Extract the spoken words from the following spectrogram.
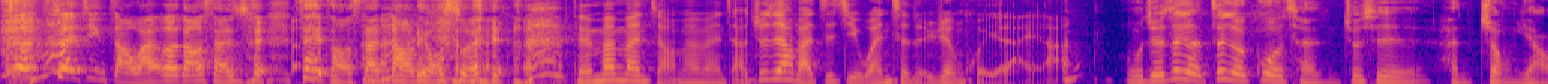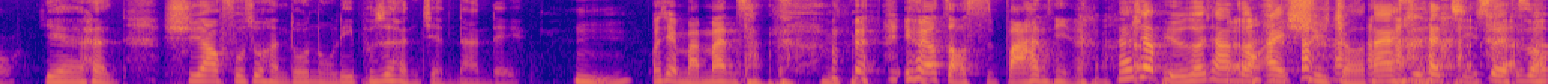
就最近找完二到三岁，再找三到六岁。对，慢慢找，慢慢找，就是要把自己完整的认回来啦。我觉得这个这个过程就是很重要，也很需要付出很多努力，不是很简单的欸。嗯，而且蛮漫长的，因为要找十八年。那像比如说像这种爱酗酒，大概是在几岁的时候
